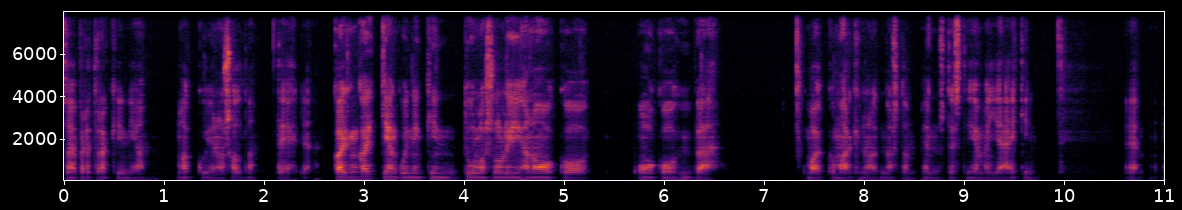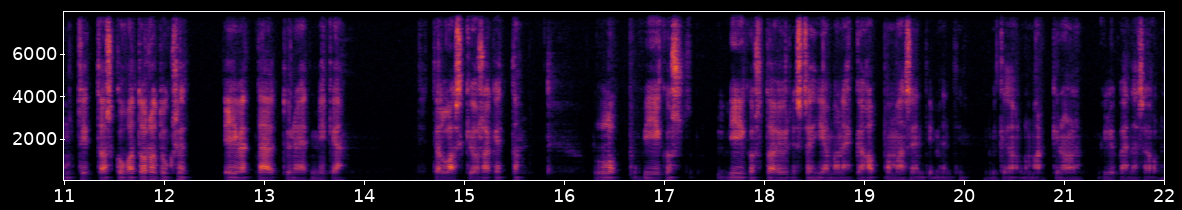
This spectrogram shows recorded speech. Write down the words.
Cybertruckin ja akkujen osalta tehdään. Kaiken kaikkiaan kuitenkin tulos oli ihan ok, ok hyvä, vaikka marginaalit noista ennusteista hieman jäikin. Eh, Mutta sitten taas kovat odotukset eivät täyttyneet, mikä sitten laski osaketta loppuviikosta viikosta yhdessä hieman ehkä happaman sentimentin, mikä olla markkinoilla ylipäätänsä oli.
